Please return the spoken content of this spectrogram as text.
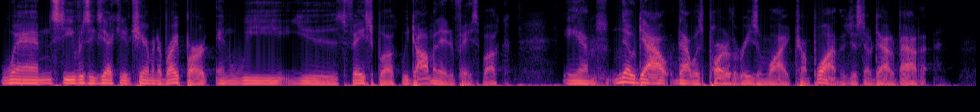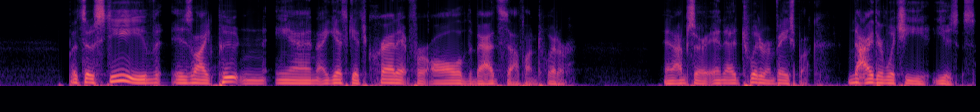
When Steve was executive chairman of Breitbart and we used Facebook, we dominated Facebook. And no doubt that was part of the reason why Trump won. There's just no doubt about it. But so Steve is like Putin and I guess gets credit for all of the bad stuff on Twitter. And I'm sorry, and uh, Twitter and Facebook neither which he uses.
